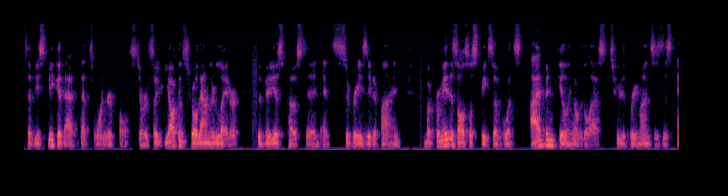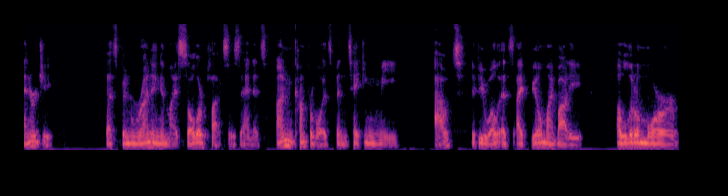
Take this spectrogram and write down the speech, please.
So if you speak of that, that's wonderful, Stewart. So y'all can scroll down there later. The video's posted. It's super easy to find. But for me, this also speaks of what's I've been feeling over the last two to three months is this energy that's been running in my solar plexus and it's uncomfortable. It's been taking me out, if you will. It's I feel my body a little more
